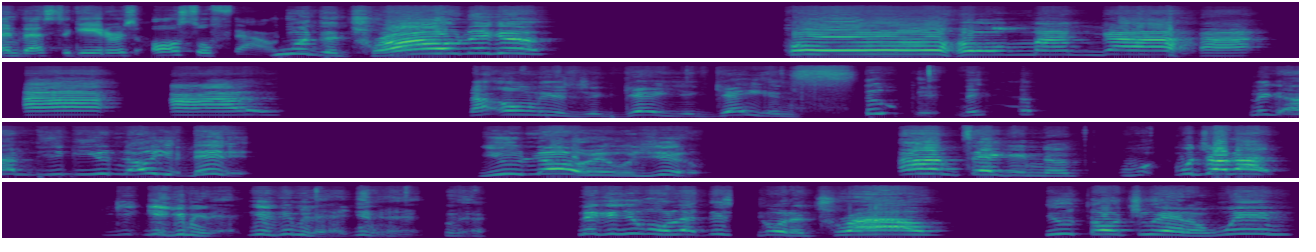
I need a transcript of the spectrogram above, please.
Investigators also found. You went to trial, nigga? Oh my God. I, I, not only is you gay, you're gay and stupid, nigga. Nigga, I'm, you know you did it. You know it was you. I'm taking the what y'all got? G- give me that. That. Give me that. Give me that. Nigga, you gonna let this go to trial? You thought you had a win?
